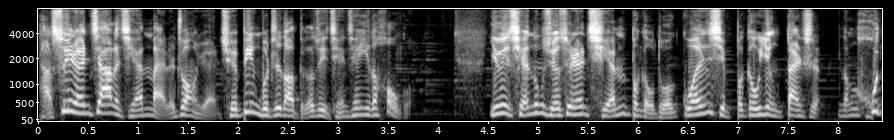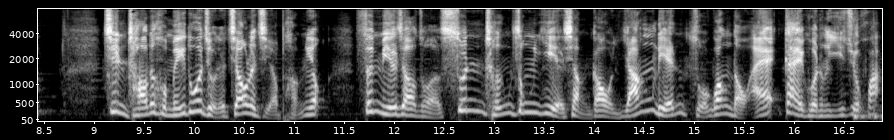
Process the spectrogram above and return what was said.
他虽然加了钱买了状元，却并不知道得罪钱谦益的后果。因为钱同学虽然钱不够多，关系不够硬，但是能混。进朝的后没多久，就交了几个朋友，分别叫做孙承宗、叶向高、杨涟、左光斗。哎，概括成一句话：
